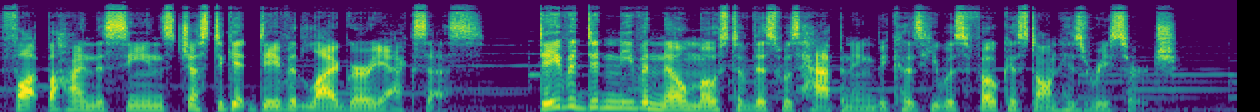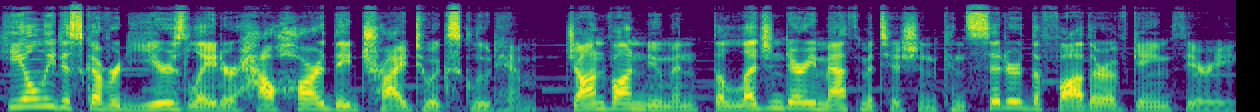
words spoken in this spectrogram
fought behind the scenes just to get David library access. David didn't even know most of this was happening because he was focused on his research. He only discovered years later how hard they'd tried to exclude him. John von Neumann, the legendary mathematician considered the father of game theory,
